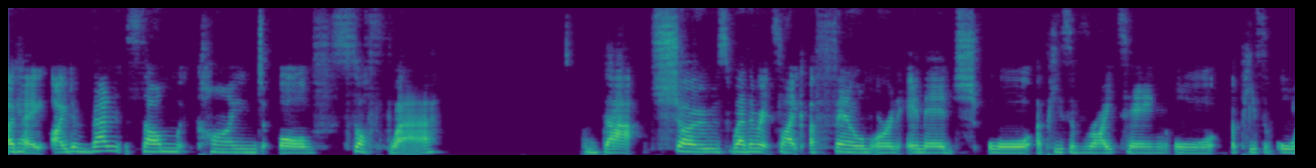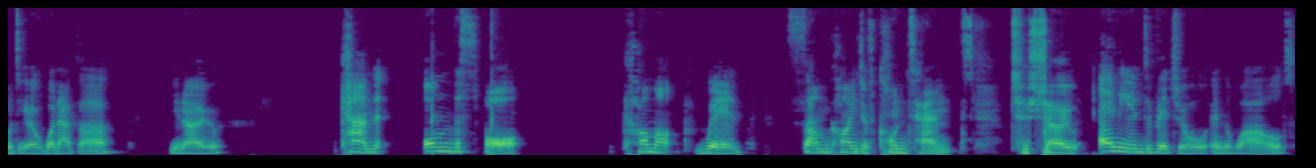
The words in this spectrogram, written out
Okay, I'd invent some kind of software that shows whether it's like a film or an image or a piece of writing or a piece of audio, whatever, you know, can on the spot come up with some kind of content to show any individual in the world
